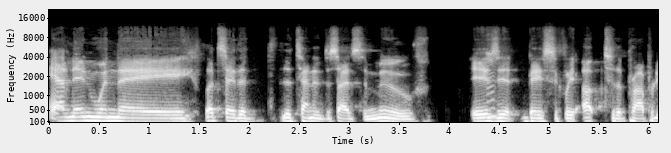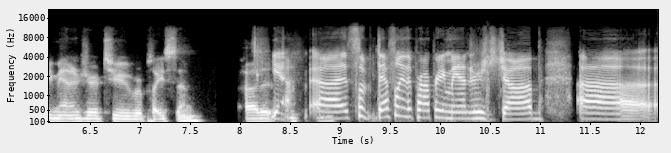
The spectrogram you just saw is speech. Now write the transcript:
and then when they let's say the the tenant decides to move, is mm-hmm. it basically up to the property manager to replace them? Uh, yeah, uh, it's definitely the property manager's job. Uh,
